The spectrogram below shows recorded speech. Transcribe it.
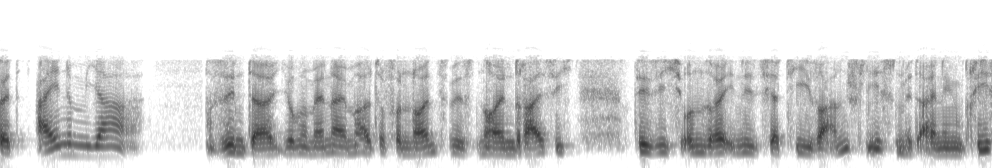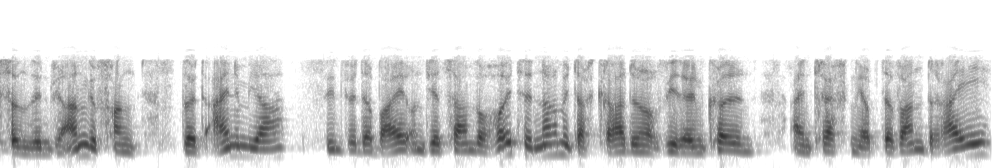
Seit einem Jahr sind da junge Männer im Alter von 19 bis 39, die sich unserer Initiative anschließen. Mit einigen Priestern sind wir angefangen. Seit einem Jahr sind wir dabei und jetzt haben wir heute Nachmittag gerade noch wieder in Köln ein Treffen gehabt. Da waren drei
